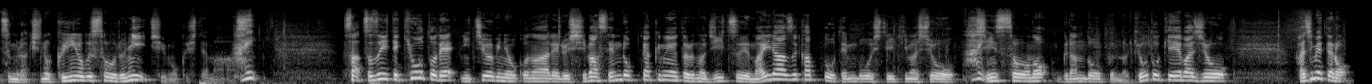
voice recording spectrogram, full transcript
津村騎手のクイーンオブソウルに注目してます。はい。さあ続いて京都で日曜日に行われる芝 1600m の G2 マイラーズカップを展望していきましょう、はい、新装のグランドオープンの京都競馬場。初めての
